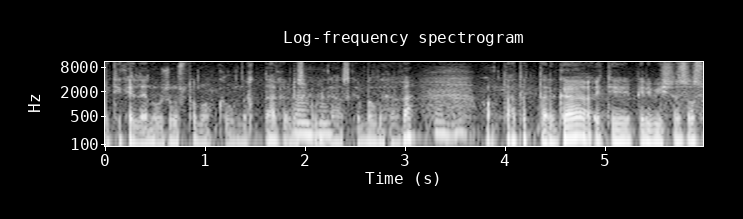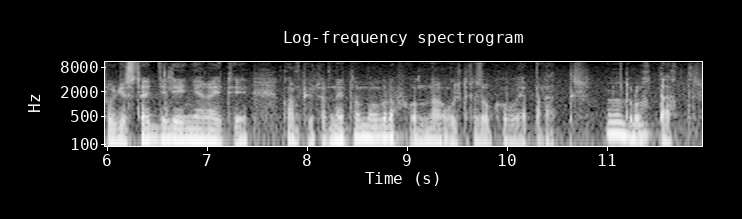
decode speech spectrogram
этикелен уже установкалдыктар республиканский балыгага. Октатыттарга эти первично сосудистое отделениега эти компьютерный томограф онна ультразвуковой аппараттыр туруктактыр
